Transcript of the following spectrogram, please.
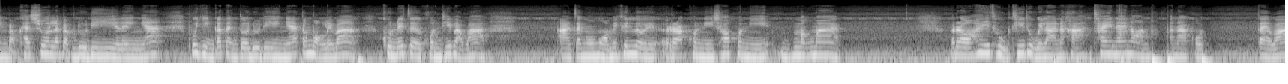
งแบบแคชชวลแล้วแบบดูดีอะไรอย่างเงี้ย ผู้หญิงก็แต่งตัวดูดีอย่างเงี้ยต้องบอกเลยว่า คุณได้เจอคนที่แบบว่า อาจจะงงหัวไม่ขึ้นเลย รักคนนี้ชอบคนนี้มาก ๆ รอให้ถูกที่ถูกเวลานะคะ ใช่แน่นอนอนาคต แต่ว่า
